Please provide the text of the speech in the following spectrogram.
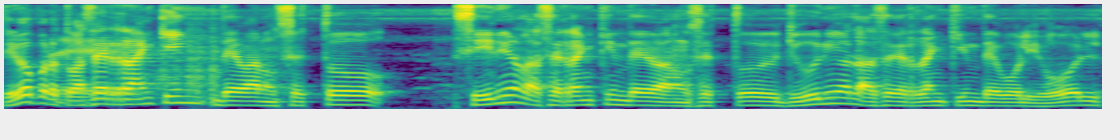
Digo, pero tú haces eh, ranking de baloncesto senior, haces ranking de baloncesto junior, haces ranking de voleibol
